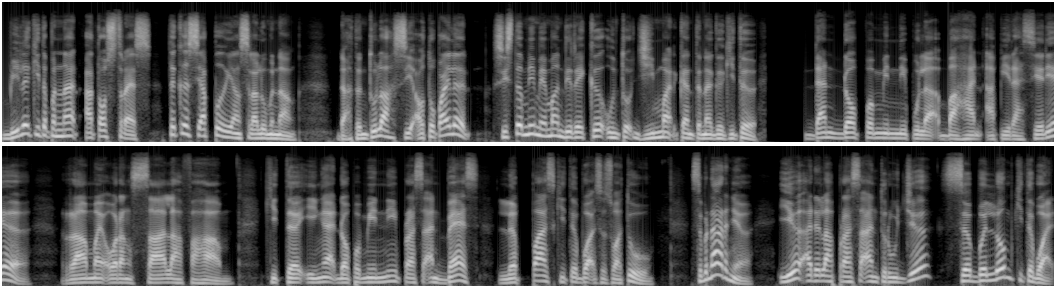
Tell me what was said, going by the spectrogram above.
Bila kita penat atau stres, teka siapa yang selalu menang. Dah tentulah si autopilot. Sistem ni memang direka untuk jimatkan tenaga kita. Dan dopamin ni pula bahan api rahsia dia. Ramai orang salah faham. Kita ingat dopamin ni perasaan best lepas kita buat sesuatu. Sebenarnya, ia adalah perasaan teruja sebelum kita buat.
